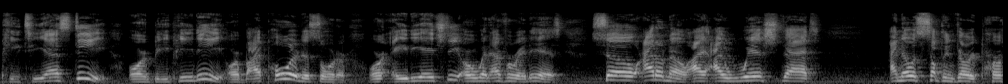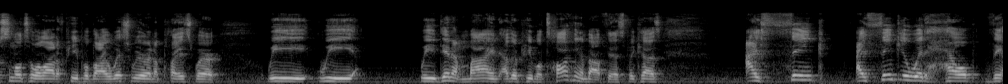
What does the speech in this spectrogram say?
PTSD or BPD or bipolar disorder or ADHD or whatever it is. So I don't know, I, I wish that, I know it's something very personal to a lot of people, but I wish we were in a place where we, we, we didn't mind other people talking about this because I think I think it would help the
